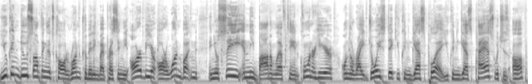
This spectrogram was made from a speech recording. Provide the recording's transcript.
you can do something that's called run committing by pressing the RB or R1 button, and you'll see in the bottom left-hand corner here on the right joystick, you can guess play. You can guess pass, which is up,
